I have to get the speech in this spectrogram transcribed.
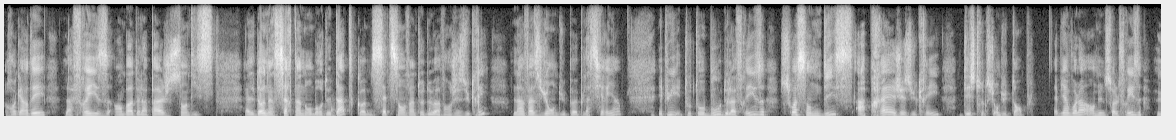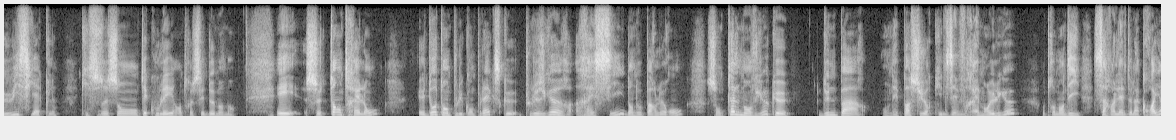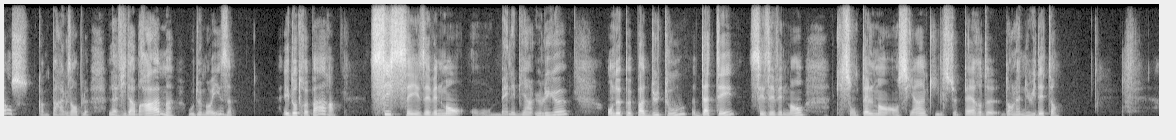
Regardez la frise en bas de la page 110. Elle donne un certain nombre de dates, comme 722 avant Jésus-Christ, l'invasion du peuple assyrien, et puis tout au bout de la frise, 70 après Jésus-Christ, destruction du temple. Eh bien voilà, en une seule frise, huit siècles qui se sont écoulés entre ces deux moments. Et ce temps très long est d'autant plus complexe que plusieurs récits dont nous parlerons sont tellement vieux que, d'une part, on n'est pas sûr qu'ils aient vraiment eu lieu, autrement dit, ça relève de la croyance, comme par exemple la vie d'Abraham ou de Moïse, et d'autre part, si ces événements ont bel et bien eu lieu, on ne peut pas du tout dater ces événements qui sont tellement anciens qu'ils se perdent dans la nuit des temps.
